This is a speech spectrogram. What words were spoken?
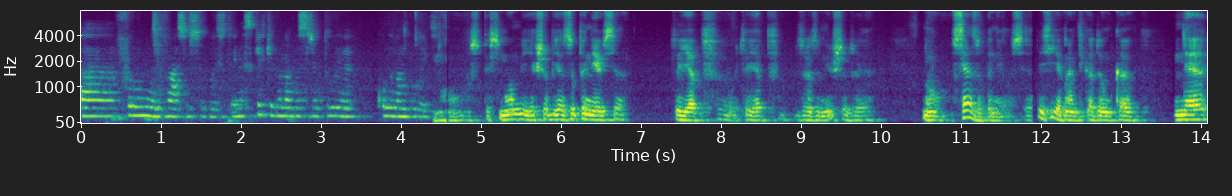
е, формує вас особисто, і наскільки воно вас рятує, коли вам болить? Ну, з письмом, якщо б я зупинився, то я б, то я б зрозумів, що вже ну, все зупинилося. Є в мене така думка. Не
